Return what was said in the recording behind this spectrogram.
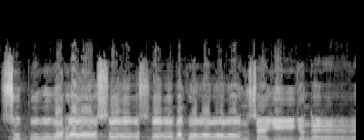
수부하라사 사망 권세 이겼네.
